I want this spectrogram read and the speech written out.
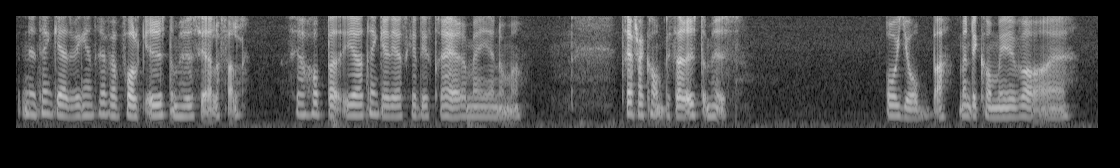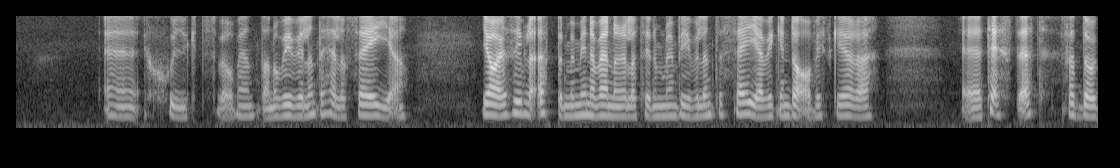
nu tänker jag att vi kan träffa folk utomhus i alla fall. Så jag hoppas, jag tänker att jag ska distrahera mig genom att träffa kompisar utomhus. Och jobba, men det kommer ju vara eh, sjukt svår väntan. Och vi vill inte heller säga jag är så himla öppen med mina vänner hela tiden men vi vill inte säga vilken dag vi ska göra eh, testet. För att då,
